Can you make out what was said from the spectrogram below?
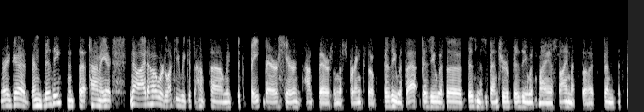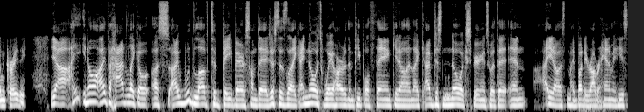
Very good. Been busy. It's that time of year. You know, Idaho, we're lucky we get to hunt, um, we get to bait bears here and hunt bears in the spring. So busy with that, busy with a business venture, busy with my assignment. So it's been, it's been crazy. Yeah. I, you know, I've had like a, a I would love to bait bears someday, just as like, I know it's way harder than people think, you know, and like I've just no experience with it. And, I, you know, it's my buddy Robert Hanneman. He's,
